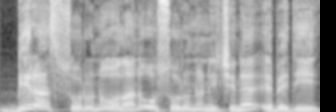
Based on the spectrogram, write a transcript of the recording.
biraz sorunu olanı o sorunun içine ebedi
